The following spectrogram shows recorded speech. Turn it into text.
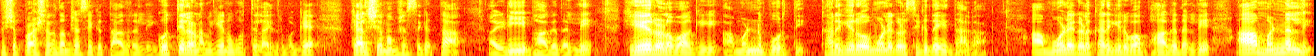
ವಿಷಪ್ರಾಶನದ ಅಂಶ ಸಿಗುತ್ತಾ ಅದರಲ್ಲಿ? ಗೊತ್ತಿಲ್ಲ ನಮಗೇನು ಗೊತ್ತಿಲ್ಲ ಇದ್ರ ಬಗ್ಗೆ. ಕ್ಯಾಲ್ಶಿಯಂ ಅಂಶ ಸಿಗುತ್ತಾ? ಆ ಇಡೀ ಭಾಗದಲ್ಲಿ ಹೇರಳವಾಗಿ ಆ ಮಣ್ಣು ಪೂರ್ತಿ ಕರಗಿರೋ ಮೂಳೆಗಳು ಸಿಗದೇ ಇದ್ದಾಗ, ಆ ಮೂಳೆಗಳು ಕರಗಿರುವ ಭಾಗದಲ್ಲಿ ಆ ಮಣ್ಣಲ್ಲಿ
